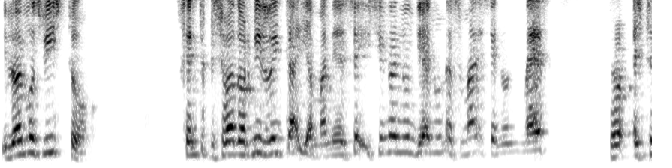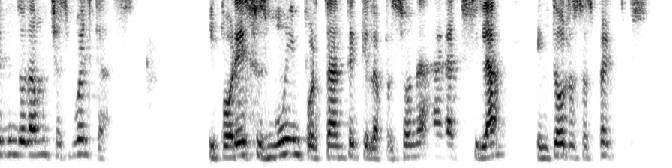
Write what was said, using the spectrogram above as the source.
Y lo hemos visto. Gente que se va a dormir rica y amanece, y si no en un día, en una semana, en un mes. Pero este mundo da muchas vueltas. Y por eso es muy importante que la persona haga tefilá en todos los aspectos.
